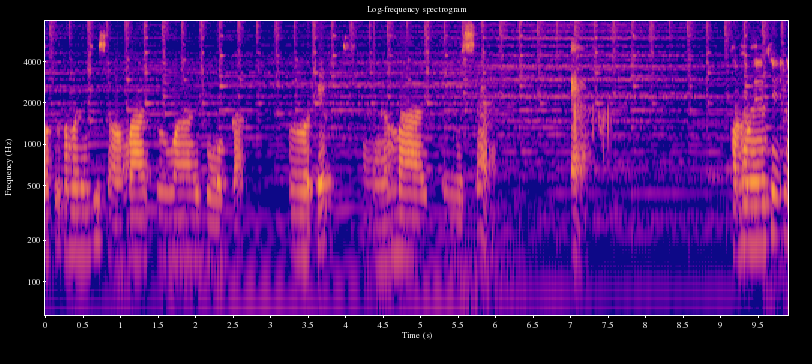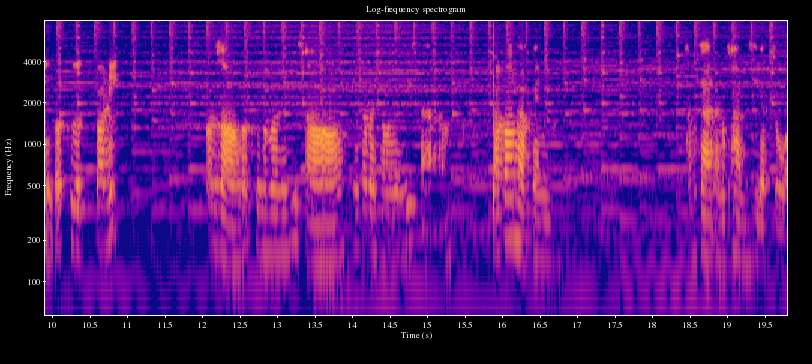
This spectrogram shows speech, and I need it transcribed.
ก็คือ component ที่สอง by คือ y บวกกับคือ f สาม by คือ z อะคอมโพเนนต์ที่หนึ่งก็คือตอนนี้ตอนสองก็คือคอมโพเนนที่สองนี่ก็เป็นคอมโพเนนที่สามแล้วก็มาเป็นทำการอนุพันธ์ทีละตัว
